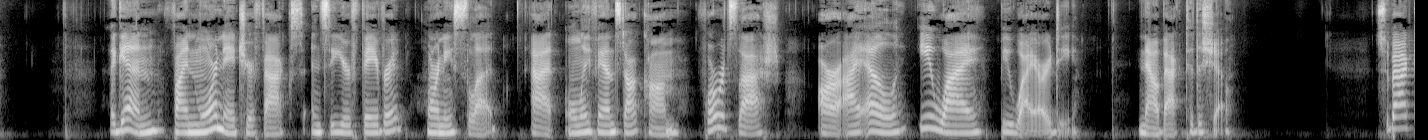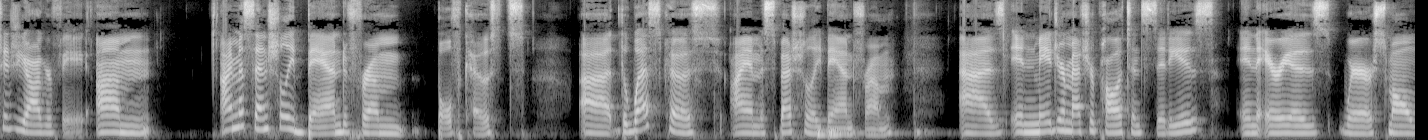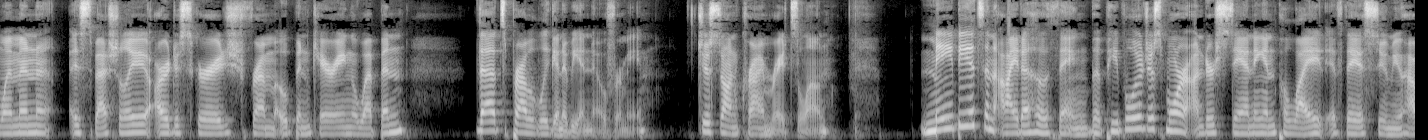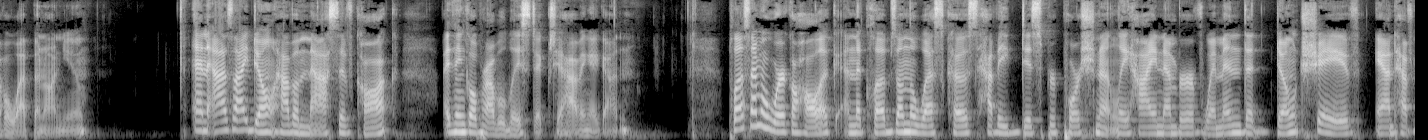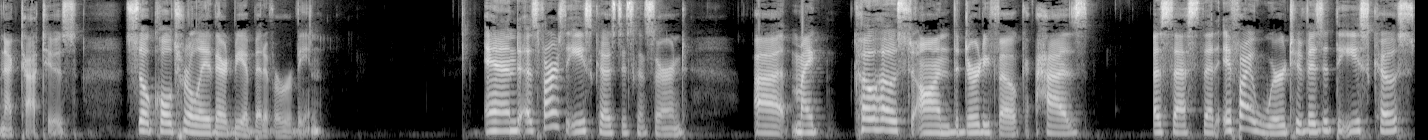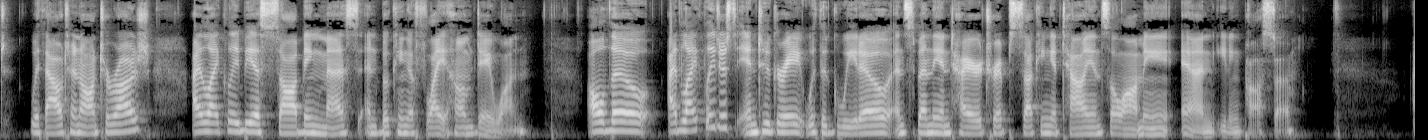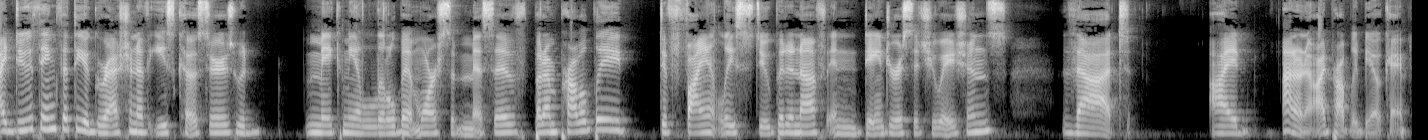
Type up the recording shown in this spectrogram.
Again, find more nature facts and see your favorite horny slut at onlyfans.com forward slash R I L E Y B Y R D. Now back to the show. So back to geography. Um, I'm essentially banned from both coasts. Uh, the West Coast, I am especially banned from, as in major metropolitan cities, in areas where small women, especially, are discouraged from open carrying a weapon, that's probably going to be a no for me, just on crime rates alone. Maybe it's an Idaho thing, but people are just more understanding and polite if they assume you have a weapon on you. And as I don't have a massive cock, I think I'll probably stick to having a gun. Plus, I'm a workaholic, and the clubs on the West Coast have a disproportionately high number of women that don't shave and have neck tattoos. So culturally, there'd be a bit of a ravine. And as far as the East Coast is concerned, uh, my co host on The Dirty Folk has assessed that if I were to visit the East Coast without an entourage, I likely be a sobbing mess and booking a flight home day one. Although I'd likely just integrate with a Guido and spend the entire trip sucking Italian salami and eating pasta. I do think that the aggression of East Coasters would make me a little bit more submissive, but I'm probably defiantly stupid enough in dangerous situations that I'd, I don't know, I'd probably be okay.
